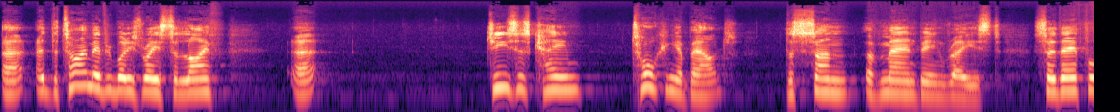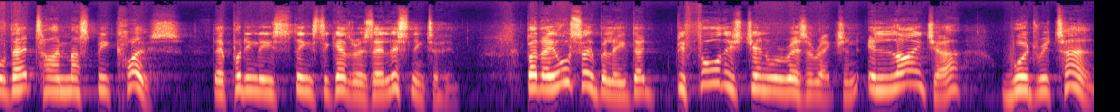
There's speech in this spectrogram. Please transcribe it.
uh, at the time everybody's raised to life, uh, Jesus came talking about the Son of Man being raised so, therefore, that time must be close. They're putting these things together as they're listening to him. But they also believed that before this general resurrection, Elijah would return.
